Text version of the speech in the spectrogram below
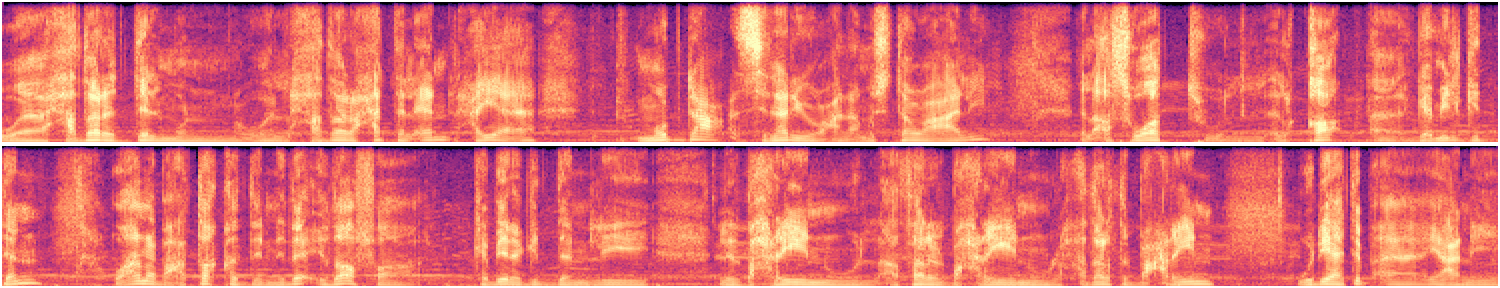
وحضارة دلمون والحضارة حتى الآن الحقيقة مبدع سيناريو على مستوى عالي. الأصوات والإلقاء جميل جدا وأنا بعتقد إن ده إضافة كبيرة جدا للبحرين والآثار البحرين وحضارة البحرين ودي هتبقى يعني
